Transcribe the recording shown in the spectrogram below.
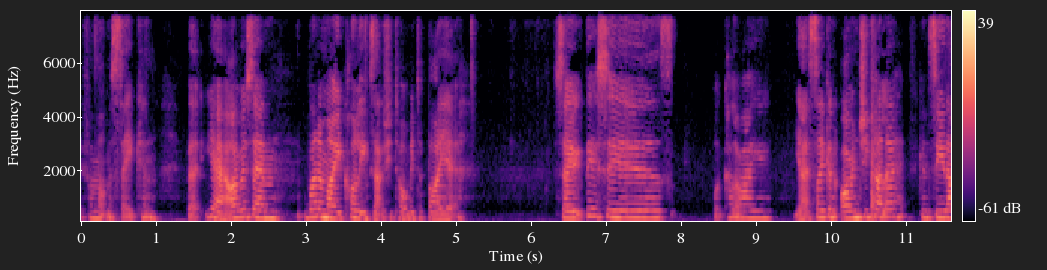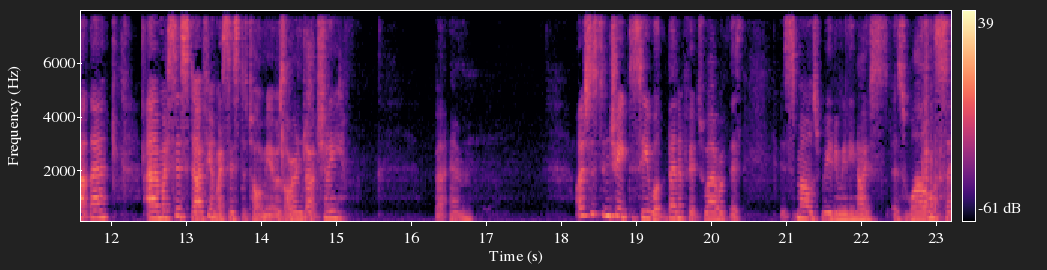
if I'm not mistaken. But yeah, I was um one of my colleagues actually told me to buy it. So this is what colour are you? Yeah, it's like an orangey colour, if you can see that there. Uh, my sister, I think my sister told me it was orange actually. But um I was just intrigued to see what the benefits were of this. It smells really, really nice as well. So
